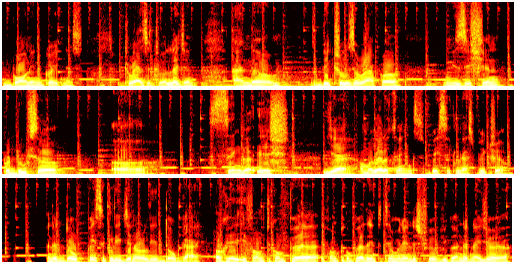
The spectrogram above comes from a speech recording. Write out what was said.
born in greatness to rise into a legend. And um, Big Tril is a rapper, musician, producer, uh, singer-ish. Yeah, I'm a lot of things. Basically, that's Big Tril. And a dope, basically, generally a dope guy. Okay, if I'm to compare, if I'm to compare the entertainment industry of Uganda and Nigeria,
